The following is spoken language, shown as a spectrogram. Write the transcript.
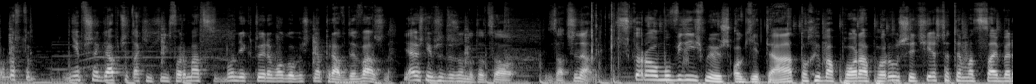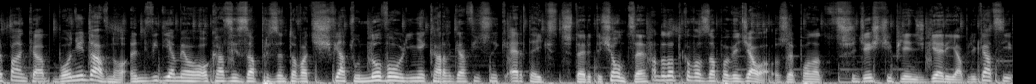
po prostu nie przegapcie takich informacji, bo niektóre mogą być naprawdę ważne. Ja już nie przedłużam, no to co? Zaczynamy. Skoro omówiliśmy już o GTA, to chyba pora poruszyć jeszcze temat Cyberpunka, bo niedawno Nvidia miała okazję zaprezentować światu nową linię kart graficznych RTX 4000, a dodatkowo zapowiedziała, że ponad 35 gier i aplikacji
